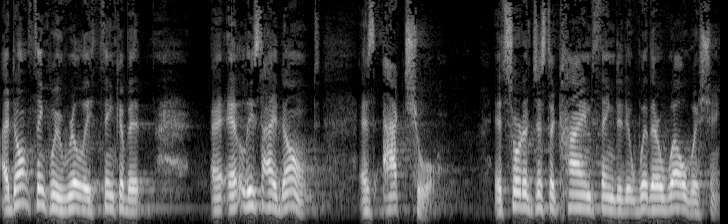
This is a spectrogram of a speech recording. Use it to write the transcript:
I don't think we really think of it, at least I don't, as actual. It's sort of just a kind thing to do with their well wishing.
